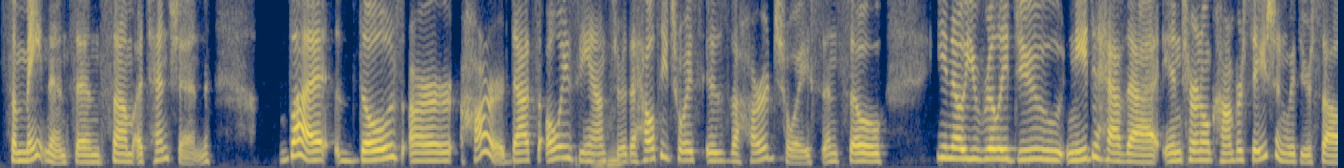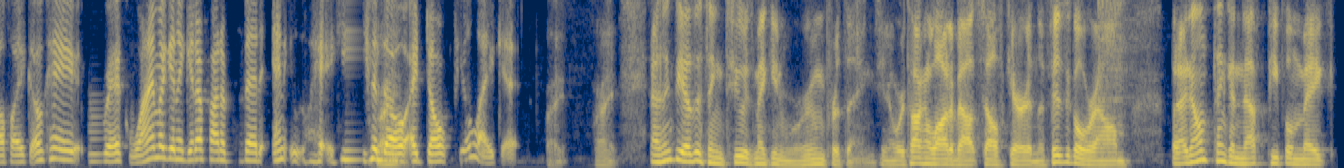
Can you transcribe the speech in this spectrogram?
some maintenance and some attention but those are hard that's always the mm-hmm. answer mm-hmm. the healthy choice is the hard choice and so you know, you really do need to have that internal conversation with yourself. Like, okay, Rick, why am I going to get up out of bed anyway, even right. though I don't feel like it? Right. Right. And I think the other thing too is making room for things. You know, we're talking a lot about self care in the physical realm, but I don't think enough people make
